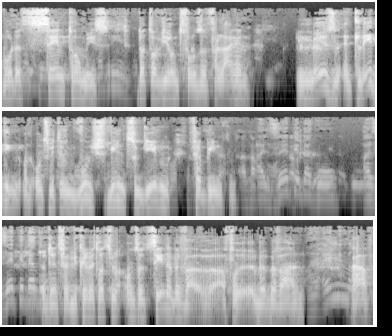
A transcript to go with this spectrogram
wo das Zentrum ist, dort, wo wir uns von unserem Verlangen lösen, entledigen und uns mit dem Wunsch, Willen zu geben, verbinden. So, wie können wir trotzdem unsere Zähne bewahren? Rav,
